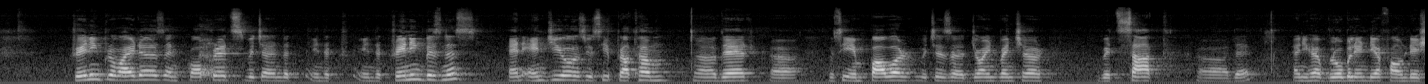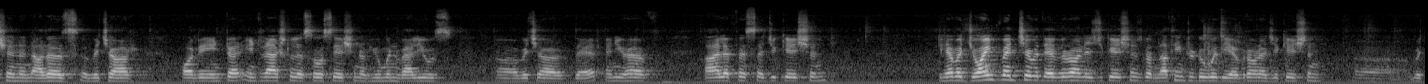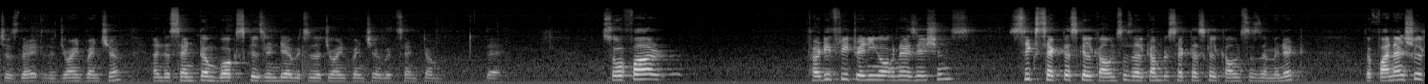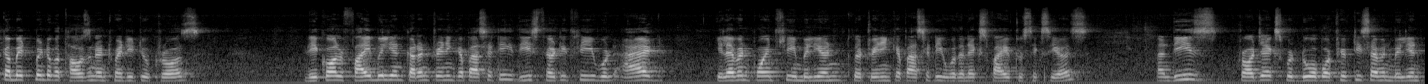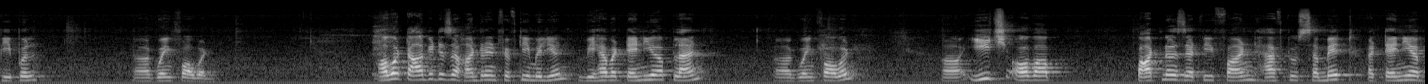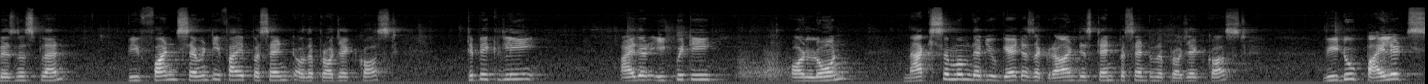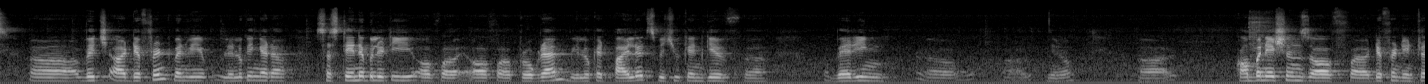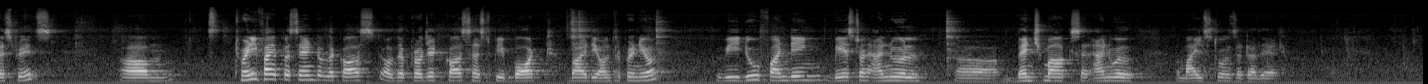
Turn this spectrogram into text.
training providers and corporates which are in the, in the, in the training business, and NGOs, you see Pratham uh, there, uh, you see Empower, which is a joint venture with SAT uh, there, and you have Global India Foundation and others which are, or the Inter International Association of Human Values, uh, which are there, and you have ILFS Education. We have a joint venture with Everonn Education, it's got nothing to do with the Everonn Education uh, which is there, it is a joint venture, and the Centum Work Skills India, which is a joint venture with Centum there. So far, 33 training organizations, six sector skill councils. I'll come to sector skill councils in a minute. The financial commitment of 1,022 crores. Recall 5 million current training capacity. These 33 would add 11.3 million to the training capacity over the next five to six years. And these projects would do about 57 million people uh, going forward. Our target is 150 million. We have a 10-year plan going forward. Uh, each of our partners that we fund have to submit a 10-year business plan. We fund 75% of the project cost, typically either equity or loan. Maximum that you get as a grant is 10% of the project cost. We do pilots uh, which are different when we, we're looking at a sustainability of a, of a program. We look at pilots which you can give uh, varying, uh, uh you know, uh, combinations of uh, different interest rates. 25% um, of the cost of the project cost has to be bought by the entrepreneur. We do funding based on annual benchmarks and annual milestones that are there.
